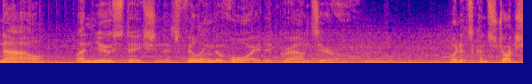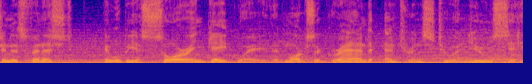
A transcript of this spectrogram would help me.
Now, a new station is filling the void at Ground Zero. When its construction is finished, it will be a soaring gateway that marks a grand entrance to a new city.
